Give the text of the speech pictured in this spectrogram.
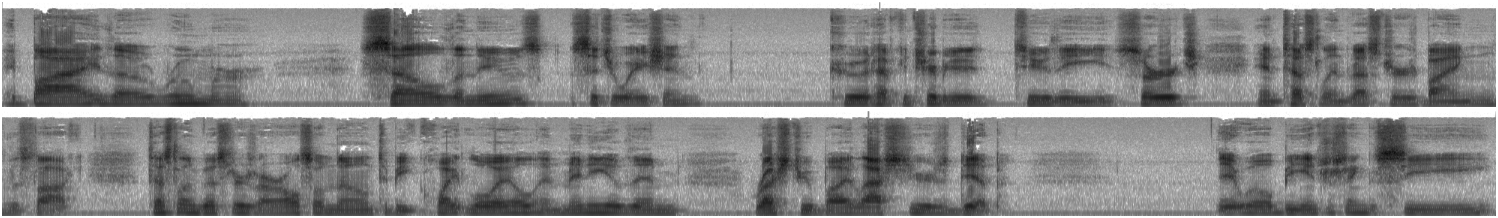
A buy the rumor, sell the news situation could have contributed to the surge in Tesla investors buying the stock. Tesla investors are also known to be quite loyal, and many of them rushed to buy last year's dip. It will be interesting to see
